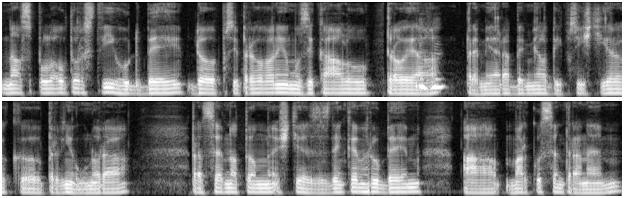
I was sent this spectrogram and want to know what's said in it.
na spoluautorství hudby do připravovaného muzikálu Troja. Mm-hmm. Premiéra by měla být příští rok 1. února. Pracujeme na tom ještě se Zdenkem Hrubým a Markusem Tranem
